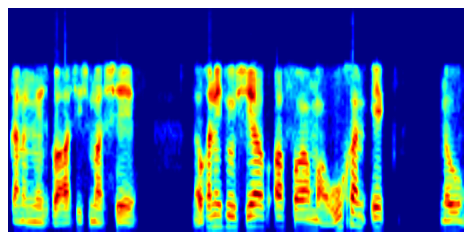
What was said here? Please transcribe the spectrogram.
kan 'n mens basies maar sê Nou gaan ek vir jouself afvra maar hoe gaan ek nou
